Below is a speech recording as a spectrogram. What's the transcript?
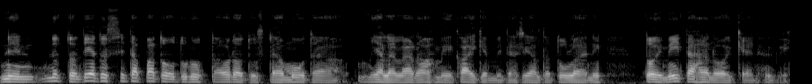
niin nyt on tietysti sitä patoutunutta odotusta ja muuta ja mielellään ahmii kaiken, mitä sieltä tulee, niin toimii tähän oikein hyvin.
